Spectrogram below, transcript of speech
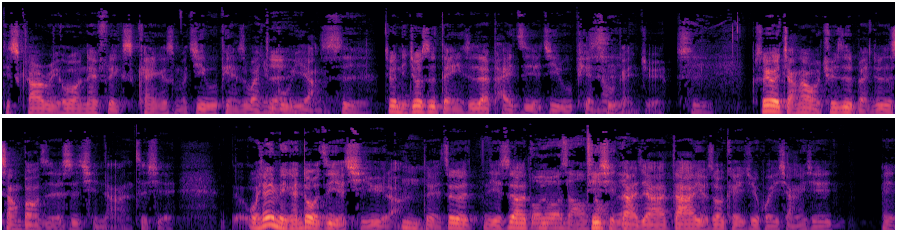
Discovery 或 Netflix 看一个什么纪录片是完全不一样的。是就你就是等于是在拍自己的纪录片那种感觉。是，所以我讲到我去日本就是上报纸的事情啊，这些，我相信每个人都有自己的奇遇啦。嗯对，这个也是要多多少少提醒大家，大家有时候可以去回想一些哎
